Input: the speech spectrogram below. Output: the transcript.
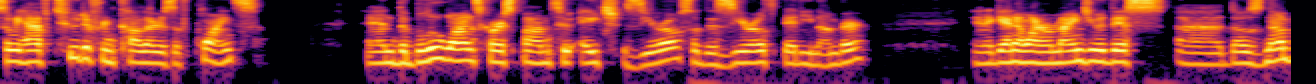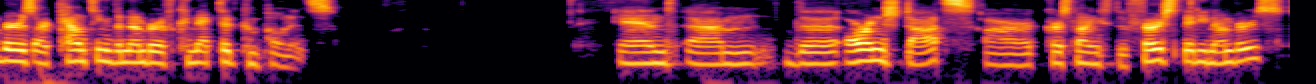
so we have two different colors of points and the blue ones correspond to H0, so the zeroth Betti number. And again, I wanna remind you this, uh, those numbers are counting the number of connected components. And um, the orange dots are corresponding to the first Betti numbers.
